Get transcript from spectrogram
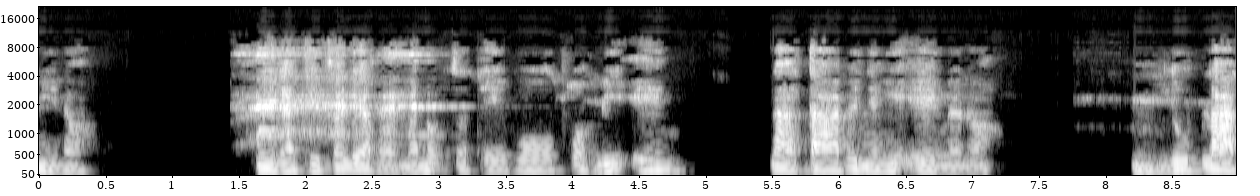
นี่เนาะนี่แหละที่เขาเรียกว่ามนุษย์เทโวพวกนี้เอง หน้าตาเป็นอย่างนี้เองนะเนาะรูปร่าง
